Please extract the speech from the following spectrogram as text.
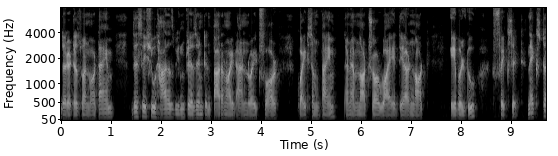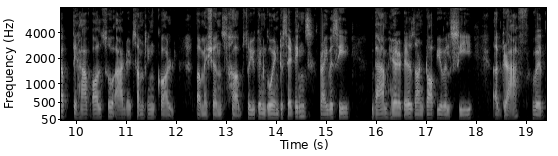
There it is one more time. This issue has been present in paranoid android for quite some time and i'm not sure why they are not able to fix it. Next up they have also added something called permissions hub. So you can go into settings privacy bam here it is. On top you will see a graph with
